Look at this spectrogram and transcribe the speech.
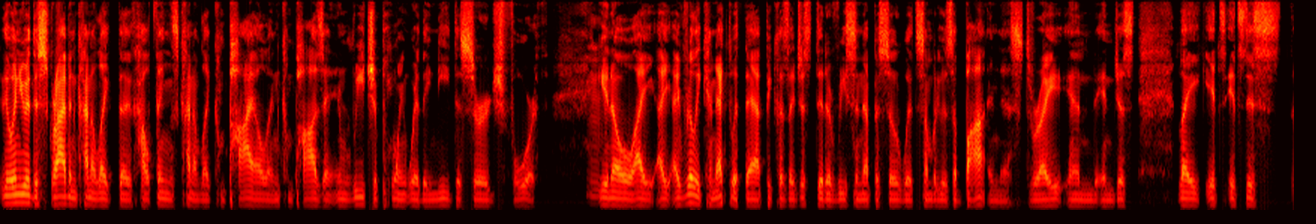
when you were describing kind of like the how things kind of like compile and composite and reach a point where they need to surge forth Mm. you know I, I i really connect with that because i just did a recent episode with somebody who's a botanist right and and just like it's it's this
